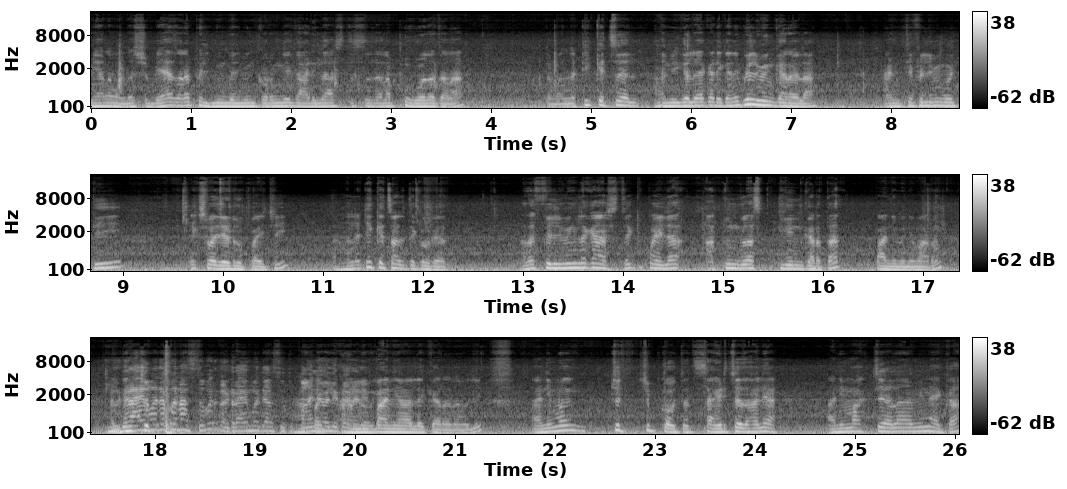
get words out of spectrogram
मी याला म्हणलं शुभ्या जरा फिल्मिंग बिल्मिंग करून घे गाडीला असं तसं त्याला फुगवलं त्याला तर म्हणलं ठीक आहे चल. आम्ही गेलो एका ठिकाणी फिल्मिंग करायला. आणि ती फिल्मिंग होती एक्स वाय झेड रुपयाची. म्हणलं ठीक आहे चालते करूयात. आता फिल्मिंगला काय असतं की पहिला आतून ग्लास क्लीन करतात पाणी बिणी मारून. पाणीवाली करायला लावली. आणि मग चिप चिपकवतात. साईडच्या झाल्या. आणि मागच्या याला आम्ही नाही का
